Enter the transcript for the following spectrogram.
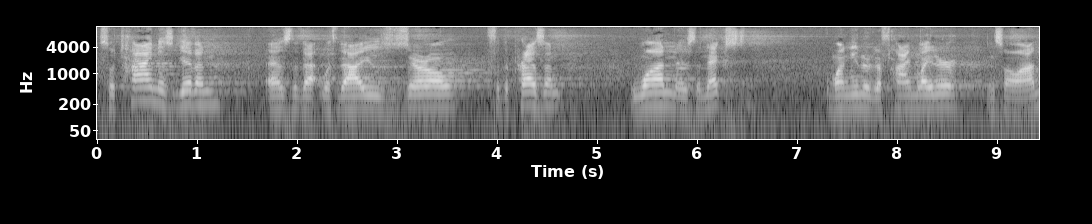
So time is given as the, with values 0 for the present, 1 is the next one unit of time later, and so on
